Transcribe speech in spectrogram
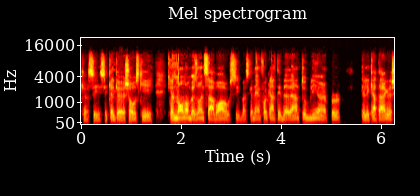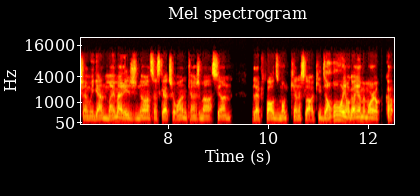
Que c'est quelque chose qui, que le monde a besoin de savoir aussi. Parce que des fois, quand tu es dedans, tu oublies un peu que les cataractes de Shawinigan, même à Regina, en Saskatchewan, quand je mentionne la plupart du monde qui connaissent le hockey disent Oh, ils ont gagné un Memorial Cup.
